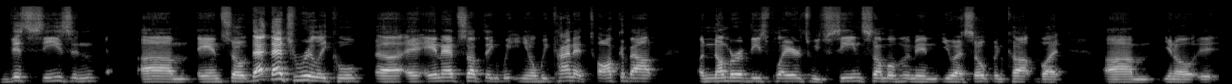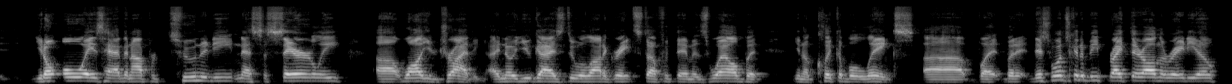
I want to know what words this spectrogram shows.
this season. Um, and so that that's really cool. Uh, and, and that's something we you know we kind of talk about a number of these players. We've seen some of them in U.S. Open Cup, but um, you know it, you don't always have an opportunity necessarily uh, while you're driving. I know you guys do a lot of great stuff with them as well, but you know, clickable links. Uh, but but it, this one's going to be right there on the radio,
